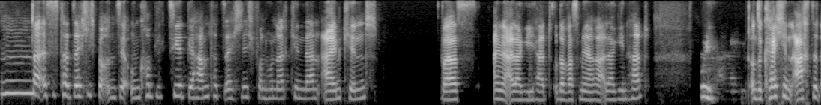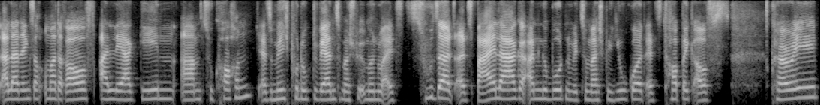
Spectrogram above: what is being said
Hm, da ist es tatsächlich bei uns sehr unkompliziert. Wir haben tatsächlich von 100 Kindern ein Kind, was eine Allergie hat oder was mehrere Allergien hat. Ui. Unsere Köchin achtet allerdings auch immer darauf, allergenarm zu kochen. Also Milchprodukte werden zum Beispiel immer nur als Zusatz, als Beilage angeboten, wie zum Beispiel Joghurt als Topic aufs Curry.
